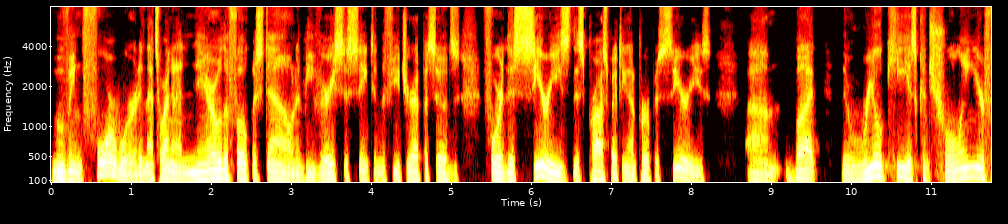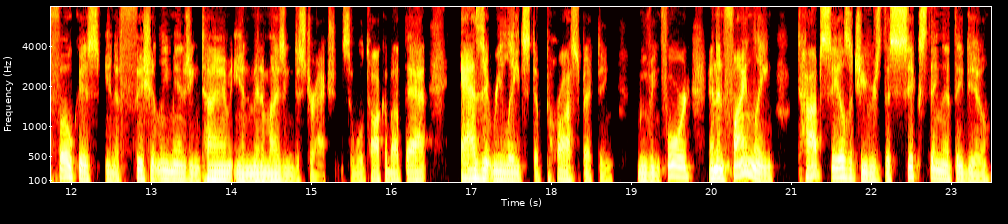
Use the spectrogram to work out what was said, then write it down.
moving forward, and that's why I'm going to narrow the focus down and be very succinct in the future episodes for this series, this Prospecting on Purpose series. Um, but the real key is controlling your focus in efficiently managing time and minimizing distractions. So, we'll talk about that as it relates to prospecting moving forward. And then finally, top sales achievers, the sixth thing that they do,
